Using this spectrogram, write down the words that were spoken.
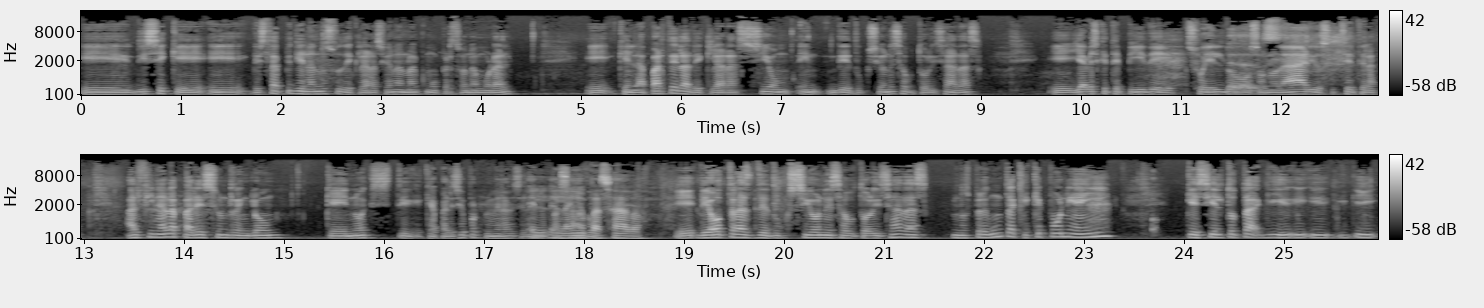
eh, dice que eh, está llenando su declaración anual como persona moral, eh, que en la parte de la declaración en deducciones autorizadas, eh, ya ves que te pide sueldos, honorarios, etcétera. Al final aparece un renglón que no existe, que apareció por primera vez el, El, año el pasado. año pasado. eh, de otras deducciones autorizadas. Nos pregunta que qué pone ahí, que si el total, y, y- y-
